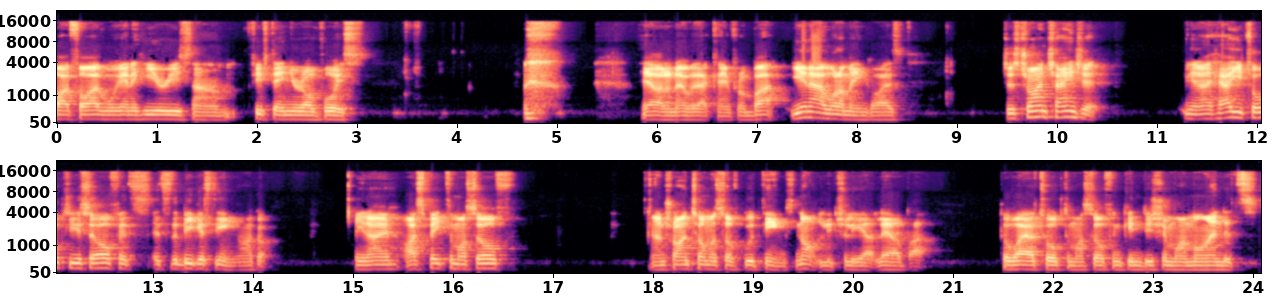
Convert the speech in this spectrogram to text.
high five, and we're going to hear his 15 um, year old voice. yeah, I don't know where that came from, but you know what I mean, guys. Just try and change it. You know how you talk to yourself. It's it's the biggest thing. I got, you know, I speak to myself and try and tell myself good things, not literally out loud, but the way I talk to myself and condition my mind. It's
